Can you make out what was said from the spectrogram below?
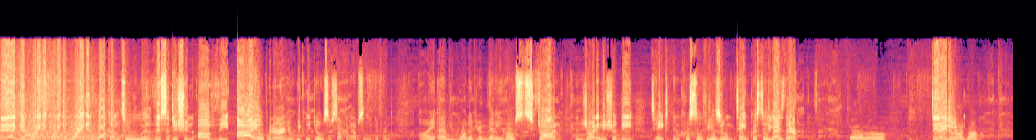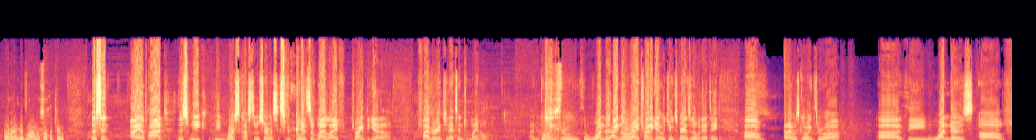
And good morning, good morning, good morning, and welcome to this edition of the Eye Opener, your weekly dose of something absolutely different. I am one of your many hosts, Dawn, and joining me should be Tate and Crystal via Zoom. Tate, Crystal, you guys there? Hello. Tate, how you doing? What's going on, Don? Everything good, man. What's up with you? Listen, I have had this week the worst customer service experience of my life trying to get a fiber internet into my home. And going through the wonder, I know, right? Trying to get what you experiencing over there, Tate. Um, and I was going through uh, uh, the wonders of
